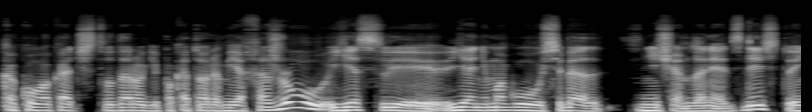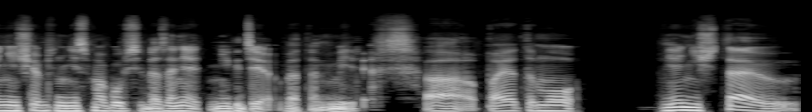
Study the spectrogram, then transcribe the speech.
какого качества дороги, по которым я хожу, если я не могу себя ничем занять здесь, то и ничем не смогу себя занять нигде в этом мире. А, поэтому я не считаю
